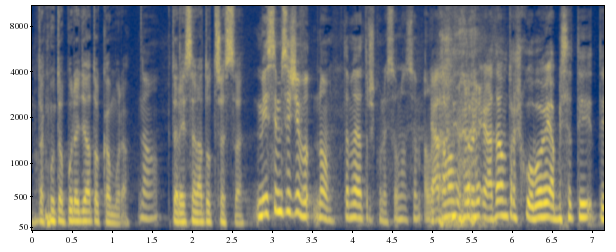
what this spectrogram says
No. tak mu to bude dělat Okamura, no. který se na to třese. Myslím si, že, no, tam já trošku nesouhlasím, ale... Já tam, mám, já tam mám trošku obavy, aby se ty, ty,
